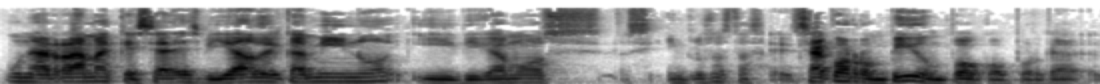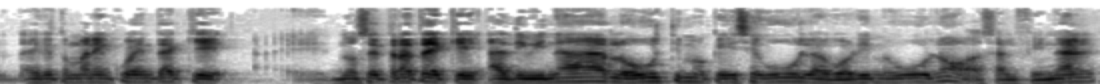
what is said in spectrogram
una rama que se ha desviado del camino y, digamos, incluso hasta se ha corrompido un poco, porque hay que tomar en cuenta que no se trata de que adivinar lo último que dice Google, algoritmo Google, no, o sea, al final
